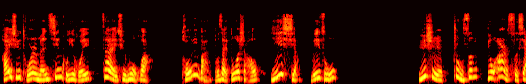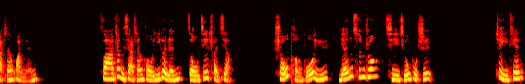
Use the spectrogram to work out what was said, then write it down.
还需徒儿们辛苦一回，再去木化。铜板不在多少，以响为足。于是众僧又二次下山化缘。法正下山后，一个人走街串巷，手捧钵盂，沿村庄祈求布施。这一天，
